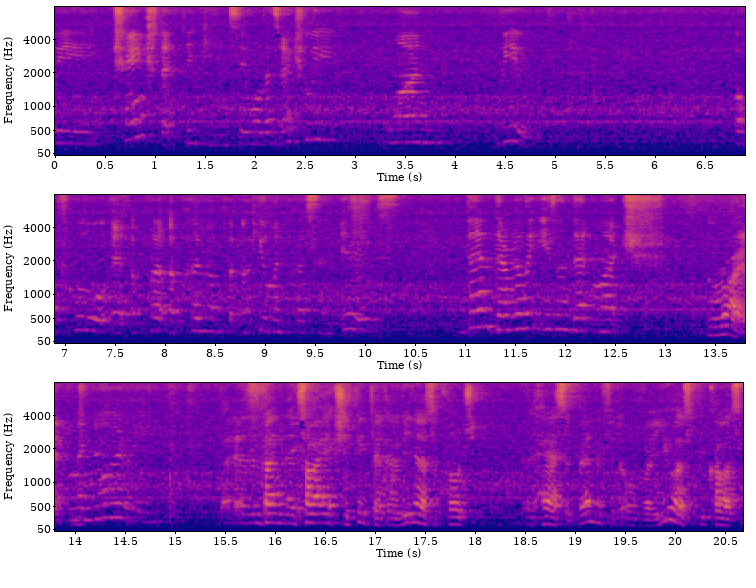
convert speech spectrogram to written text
we change that thinking and say, well, that's actually one view of who a, a, per, a, human, a human person is, then there really isn't that much Right. maneuvering. But, uh, but so I actually think that Alina's approach has a benefit over yours because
